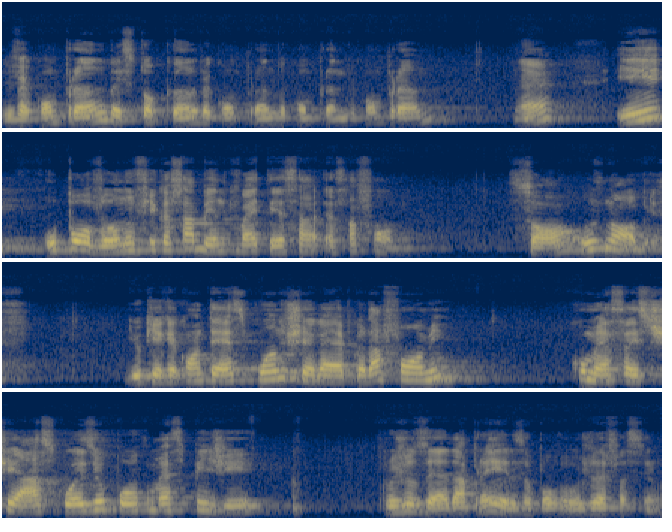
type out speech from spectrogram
Ele vai comprando, vai estocando, vai comprando, vai comprando, vai comprando. Né? E o povão não fica sabendo que vai ter essa, essa fome. Só os nobres. E o que, que acontece? Quando chega a época da fome, começa a estiar as coisas e o povo começa a pedir para o José dar para eles. O, povo, o José fala assim:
